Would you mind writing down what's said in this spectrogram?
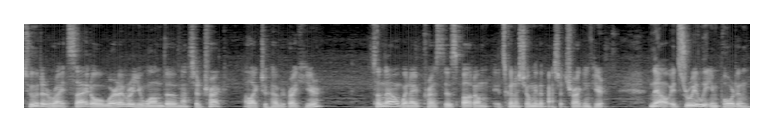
to the right side or wherever you want the master track. I like to have it right here. So now when I press this button it's gonna show me the master track in here now it's really important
